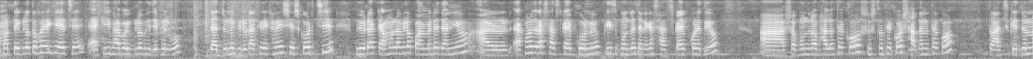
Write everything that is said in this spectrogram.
আমার তো এগুলো তো হয়ে গিয়েছে। একইভাবে ওইগুলো ভেজে ফেলব। যার জন্য ভিডিওটা আজকে এখানেই শেষ করছি। ভিডিওটা কেমন লাগল কমেন্টে জানিও। আর এখনও যারা সাবস্ক্রাইব করনিও প্লিজ বন্ধুরা চ্যানেলকে সাবস্ক্রাইব করে দিও। সব বন্ধুরা ভালো থেকো সুস্থ থেকো সাবধানে থেকো। তো আজকের জন্য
